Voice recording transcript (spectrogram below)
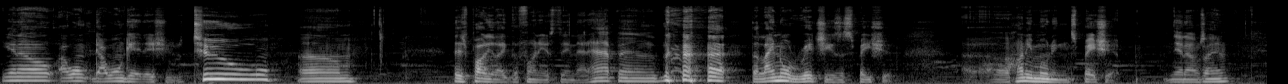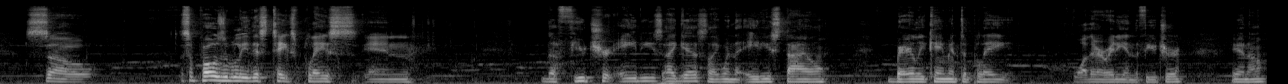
You know, I won't I won't get issues two. Um, there's probably like the funniest thing that happened. the Lionel Richie is a spaceship, a honeymooning spaceship. You know what I'm saying? So supposedly this takes place in the future 80s, I guess, like when the 80s style barely came into play while they're already in the future. You know,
